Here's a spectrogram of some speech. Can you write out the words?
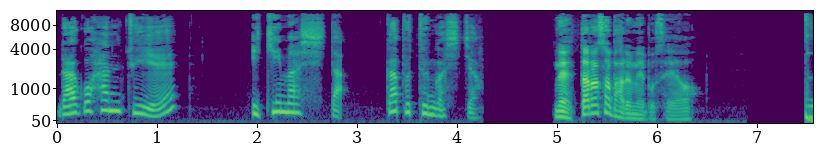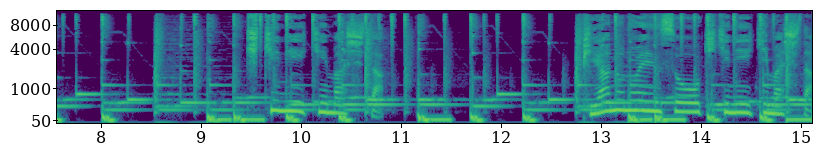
라고 한 뒤에 行きました 가 붙은 것이죠. 네, 따라서 발음해 보세요. 聞きに行きましたピアノの演奏を聞きに行きました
